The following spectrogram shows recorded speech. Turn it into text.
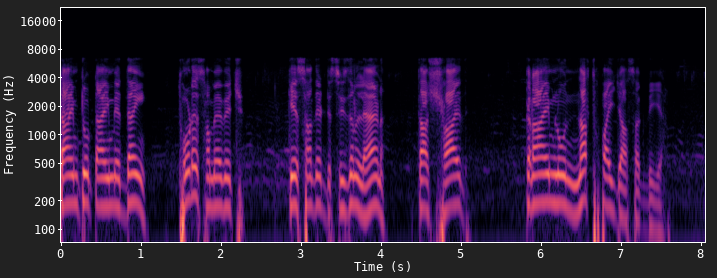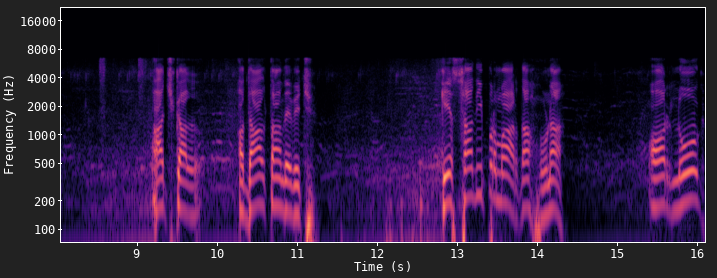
ਟਾਈਮ ਟੂ ਟਾਈਮ ਇਦਾਂ ਹੀ ਥੋੜੇ ਸਮੇਂ ਵਿੱਚ ਕੇਸਾਂ ਦੇ ਡਿਸੀਜਨ ਲੈਣ, ਤਾਂ ਸ਼ਾਇਦ ਕ੍ਰਾਈਮ ਨੂੰ ਨੱਥ ਪਾਈ ਜਾ ਸਕਦੀ ਹੈ ਅੱਜ ਕੱਲ ਅਦਾਲਤਾਂ ਦੇ ਵਿੱਚ ਕੇਸਾਂ ਦੀ ਭਰਮਾਰ ਦਾ ਹੋਣਾ ਔਰ ਲੋਕ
